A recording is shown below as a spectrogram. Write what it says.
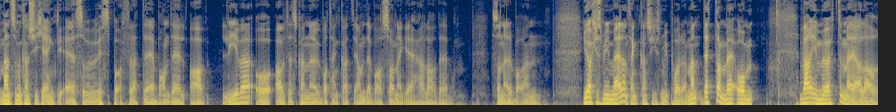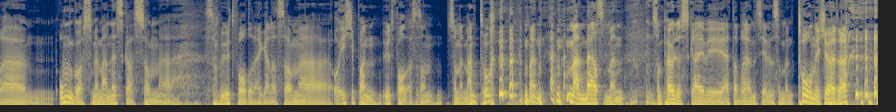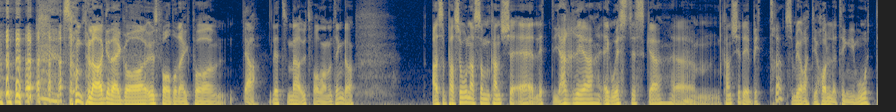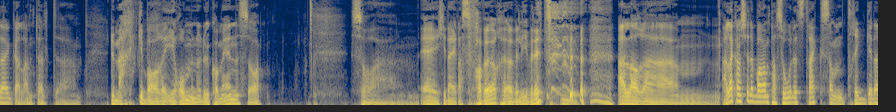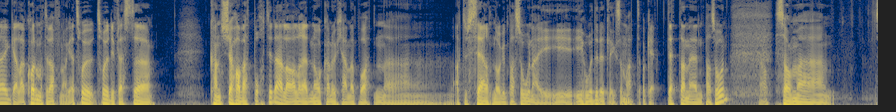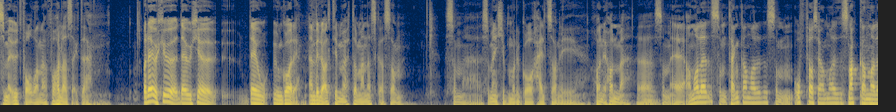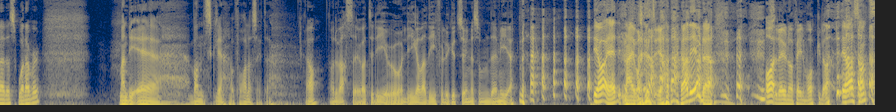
Men som en kanskje ikke egentlig er så bevisst på, for at det er bare en del av livet. Og av og til kan jo bare tenke at ja, men det er bare sånn jeg er, eller det, sånn er det bare. En gjør ikke så mye med det, en tenker kanskje ikke så mye på det. Men dette med å være i møte med, eller uh, omgås med mennesker som uh, som utfordrer deg, eller som uh, Og ikke på en utfordrer, altså sånn som en mentor, men, men mer som en Som Paulus skrev i et av brevene sine, som en torn i kjødet. som plager deg og utfordrer deg på ja, litt mer utfordrende ting, da. Altså personer som kanskje er litt gjerrige, egoistiske. Um, kanskje de er bitre, som gjør at de holder ting imot deg, eller eventuelt uh, Du merker bare i rommet når du kommer inn, så så eh, er ikke deres favør over livet ditt. eller eh, Eller kanskje det er bare en personlighetstrekk som trigger deg, eller hva det måtte være for noe. Jeg tror, tror de fleste kanskje har vært borti det, eller allerede nå kan du kjenne på at, den, uh, at du ser noen personer i, i, i hodet ditt, liksom. At ok, dette er en person Ja. som, uh, som er utfordrende å forholde seg til. Og det er jo ikke Det er jo, ikke, det er jo uunngåelig. En vil jo alltid møte mennesker som, som, eh, som en ikke på en måte går helt sånn i hånd i hånd med. eh, Som er annerledes, som tenker annerledes, som oppfører seg annerledes, snakker annerledes, whatever. Men de er vanskelige å forholde seg til. Ja, og det verste er jo at de er jo like verdifulle i Guds øyne som det vi er. Ja, er de? Nei, ja, ja, det er jo det. Og, Så det er jo noe feil med oss, da. Ja, sant.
